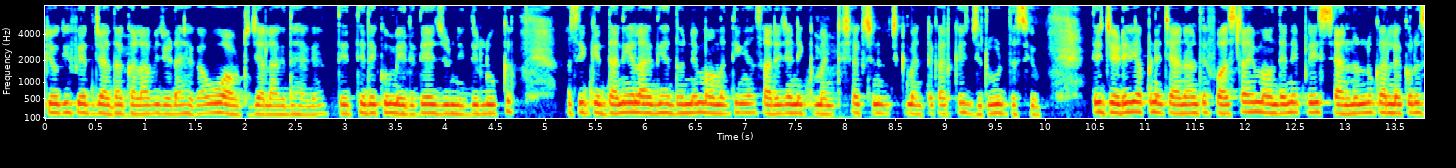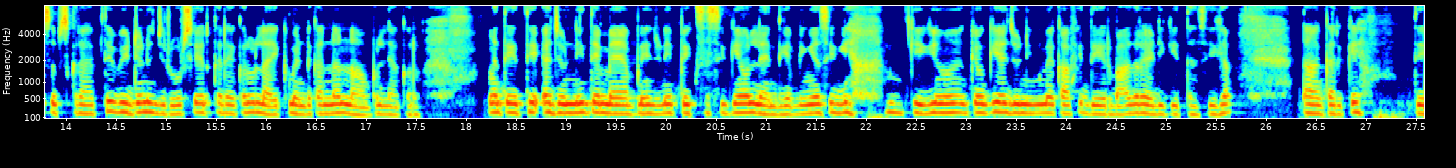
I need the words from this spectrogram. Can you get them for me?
ਕਿਉਂਕਿ ਫਿਰ ਜ਼ਿਆਦਾ ਗਲਾ ਵੀ ਜਿਹੜਾ ਹੈਗਾ ਉਹ ਆਊਟ ਜਿਹਾ ਲੱਗਦਾ ਹੈਗਾ। ਅਤੇ ਇੱਥੇ ਦੇਖੋ ਮੇਰੀ ਤੇ ਅਜੂਨੀ ਦੀ ਲੁੱਕ ਅਸੀਂ ਕਿੱਦਾਂ ਦੀਆਂ ਲੱਗਦੀਆਂ ਦੋਨੇ ਮਾਵਾਂ ਧੀਆਂ, ਸਾਰੇ ਜਣੇ ਕਮੈਂਟ ਸੈਕਸ਼ਨ ਵਿੱਚ ਕਮੈਂਟ ਕਰਕੇ ਜ਼ਰੂਰ ਦੱਸਿਓ। ਅਤੇ ਜਿਹੜੇ ਵੀ ਆਪਣੇ ਚੈਨਲ ਤੇ ਫਸਟ ਟਾਈਮ ਆਉਂਦੇ ਨੇ ਪਲੀਜ਼ ਚੈਨਲ ਨੂੰ ਕਰ ਲਿਆ ਕਰੋ ਸਬਸਕ੍ਰਾਈਬ ਅਤੇ ਵੀਡੀਓ ਨੂੰ ਜ਼ਰੂਰ ਸ਼ੇਅਰ ਕਰਿਆ ਕਰੋ। ਲਾਈਕ ਕਮੈਂਟ ਕਰਨਾ ਨਾ ਭੁੱਲਿਆ ਕਰੋ। ਅਤੇ ਇੱਥੇ ਅਜੂਨੀ ਤੇ ਮੈਂ ਆਪਣੀਆਂ ਜਿਹੜੀਆਂ ਪਿਕਸ ਸੀਗੀਆਂ, ਉਹ ਲੈਂਦੀਆਂ ਪਈਆਂ ਸੀਗੀਆਂ। ਕਿ ਕਿਉਂ, ਕਿਉਂਕਿ ਅਜੂਨੀ ਨੂੰ ਮੈਂ ਕਾਫੀ ਦੇਰ ਬਾਅਦ ਰੈਡੀ ਕੀਤਾ ਸੀਗਾ। ਤਾਂ ਕਰਕੇ ਅਤੇ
